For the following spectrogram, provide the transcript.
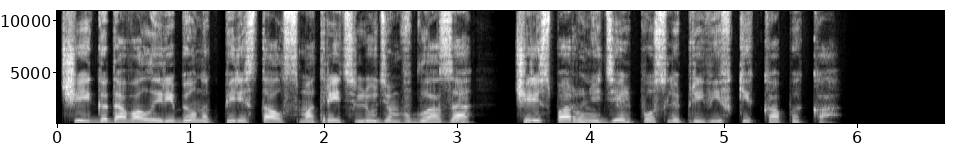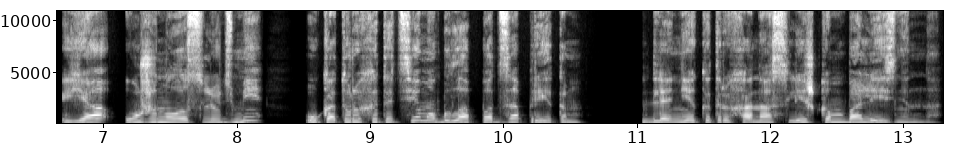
чей годовалый ребенок перестал смотреть людям в глаза через пару недель после прививки КПК. Я ужинала с людьми, у которых эта тема была под запретом. Для некоторых она слишком болезненна.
